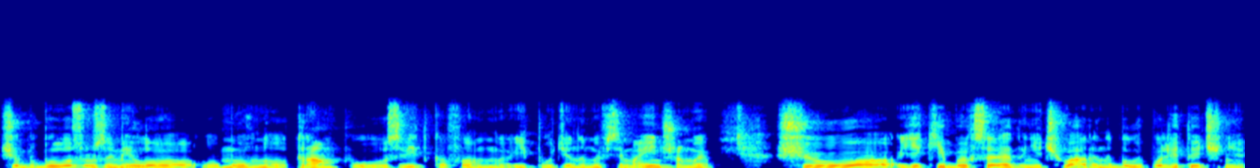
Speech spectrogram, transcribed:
щоб було зрозуміло умовно Трампу з Віткафом і Путіним і всіма іншими, що які би всередині чвари не були політичні,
